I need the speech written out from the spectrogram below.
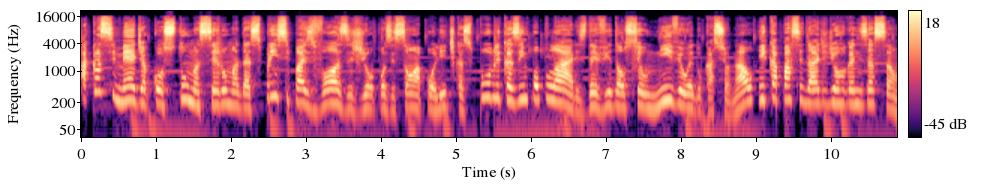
A classe média costuma ser uma das principais vozes de oposição a políticas públicas impopulares devido ao seu nível educacional e capacidade de organização.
